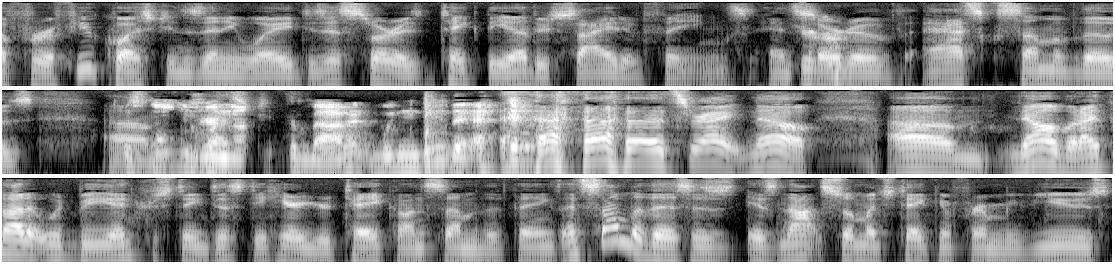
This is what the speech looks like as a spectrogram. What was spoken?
uh, for a few questions anyway to just sort of take the other side of things and sure. sort of ask some of those. Um, as long as you're nice about it, we can do that. That's right. No, um, no, but I thought it would be interesting just to hear your take on some of the things, and some of this is is not so much taken from reviews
